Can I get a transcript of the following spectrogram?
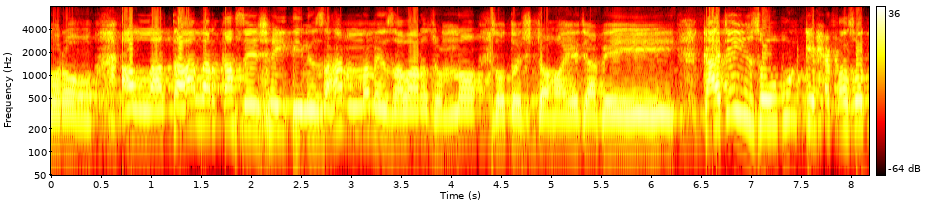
করো, আল্লাহ তাআলার কাছে সেই দিন জাহান্নামে যাওয়ার জন্য যথেষ্ট হয়ে যাবে। কাজেই যৌবনকে হেফাজত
